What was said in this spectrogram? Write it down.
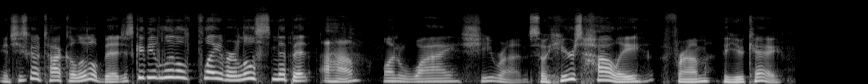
and she's going to talk a little bit, just give you a little flavor, a little snippet Uh huh. on why she runs. So here's Holly from the UK.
